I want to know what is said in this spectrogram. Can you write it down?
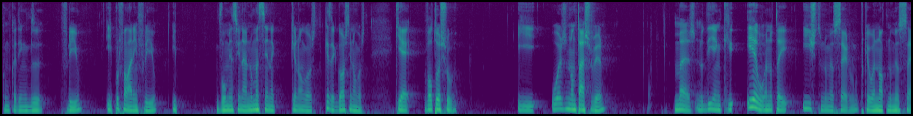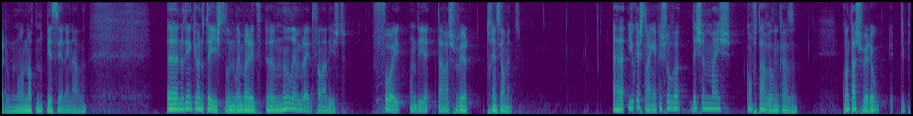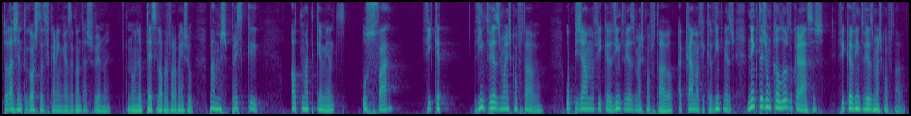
com um bocadinho de frio e por falar em frio, vou mencionar numa cena que eu não gosto, quer dizer, gosto e não gosto, que é voltou a chuva. E hoje não está a chover, mas no dia em que eu anotei isto no meu cérebro, porque eu anoto no meu cérebro, não anoto no PC nem nada. Uh, no dia em que eu anotei isto, me lembrei de, uh, me lembrei de falar disto. foi um dia que estava a chover torrencialmente. Ah, e o que é estranho é que a chuva deixa-me mais confortável em casa. Quando está a chover, eu, tipo, toda a gente gosta de ficar em casa quando está a chover, não é? Porque não lhe apetece ir lá para fora bem a chuva. Pá, mas parece que automaticamente o sofá fica 20 vezes mais confortável. O pijama fica 20 vezes mais confortável. A cama fica 20 vezes. Nem que esteja um calor do caraças, fica 20 vezes mais confortável.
